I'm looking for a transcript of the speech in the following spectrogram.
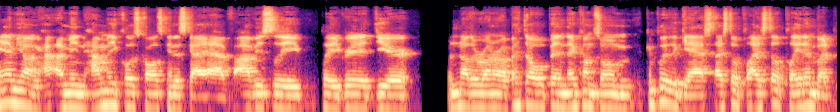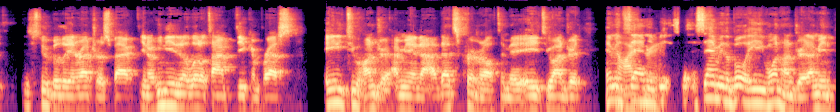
Cam Young. I mean, how many close calls can this guy have? Obviously, played great at Deere another runner up at the Open, then comes home completely gassed. I still I still played him, but stupidly in retrospect, you know, he needed a little time to decompress. 8,200. I mean, uh, that's criminal to me. 8,200. Him and no, Sammy, Sammy the Bull, 8,100. I mean,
